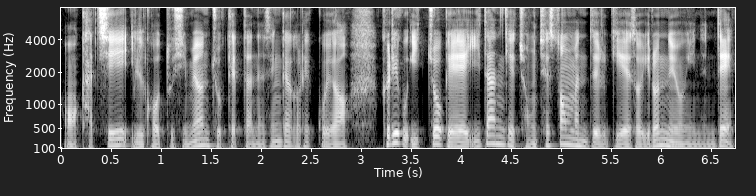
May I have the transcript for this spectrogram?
어, 같이 읽어두시면 좋겠다는 생각을 했고요. 그리고 이쪽에 2단계 정체성 만들기에서 이런 내용이 있는데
